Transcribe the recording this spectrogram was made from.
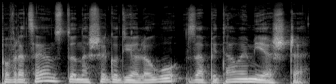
Powracając do naszego dialogu, zapytałem jeszcze:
